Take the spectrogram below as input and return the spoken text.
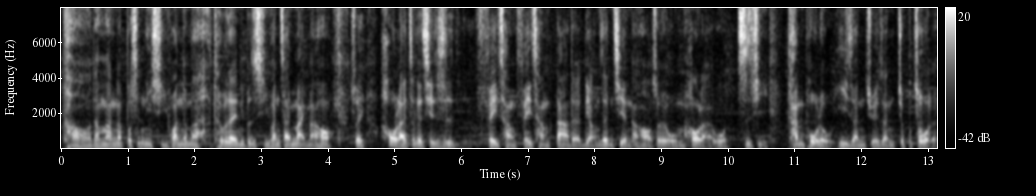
靠他妈，那不是你喜欢的吗？对不对？你不是喜欢才买吗？吼，所以后来这个其实是非常非常大的两刃剑，然后，所以我们后来我自己。看破了，我毅然决然就不做了。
